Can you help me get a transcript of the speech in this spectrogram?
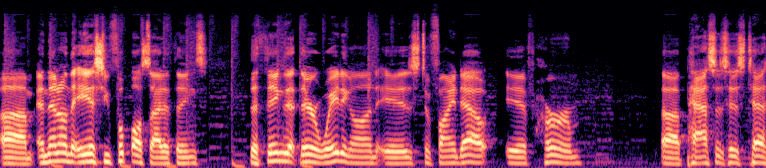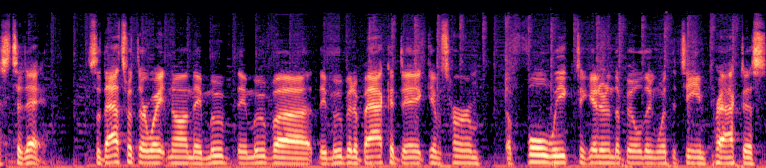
Um, and then on the ASU football side of things, the thing that they're waiting on is to find out if Herm uh, passes his test today. So that's what they're waiting on. They move they move uh, they move it back a day. It gives Herm the full week to get into the building with the team, practice,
